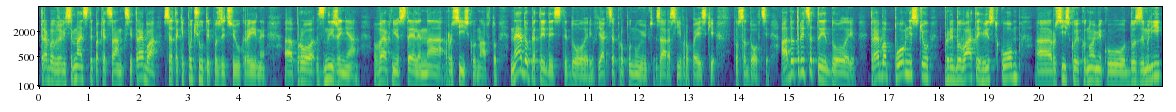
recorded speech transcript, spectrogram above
треба вже 18 пакет санкцій. Треба все-таки почути позицію України е, про зниження верхньої стелі на російську нафту не до 50 доларів, як це пропонують зараз європейські посадовці, а до 30 доларів. Треба повністю прибивати гвістком е, російську економіку до землі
